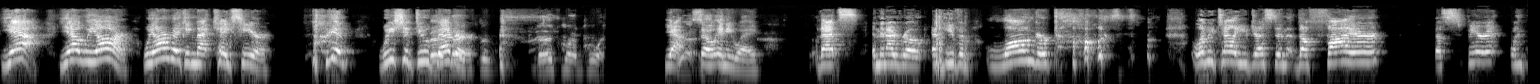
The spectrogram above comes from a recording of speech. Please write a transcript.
Yeah, yeah, we are. We are making that case here. We should do That- better. That's, the- that's my point. Yeah. Yes. So anyway, that's and then I wrote an even longer post. Let me tell you, Justin, the fire, the spirit when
